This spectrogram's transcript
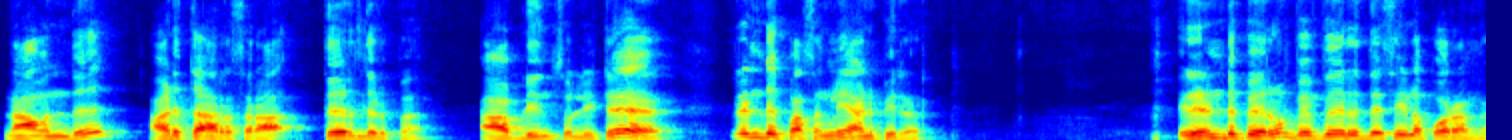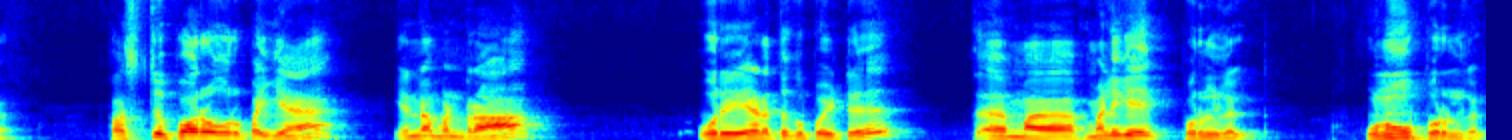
நான் வந்து அடுத்த அரசராக தேர்ந்தெடுப்பேன் அப்படின்னு சொல்லிட்டு ரெண்டு பசங்களையும் அனுப்பிடுறார். ரெண்டு பேரும் வெவ்வேறு திசையில் போகிறாங்க ஃபஸ்ட்டு போகிற ஒரு பையன் என்ன பண்ணுறான் ஒரு இடத்துக்கு போயிட்டு ம மளிகை பொருள்கள் உணவுப் பொருள்கள்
